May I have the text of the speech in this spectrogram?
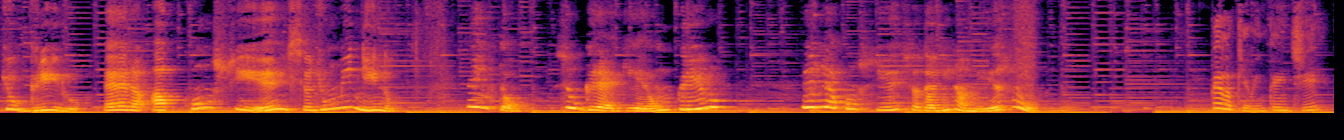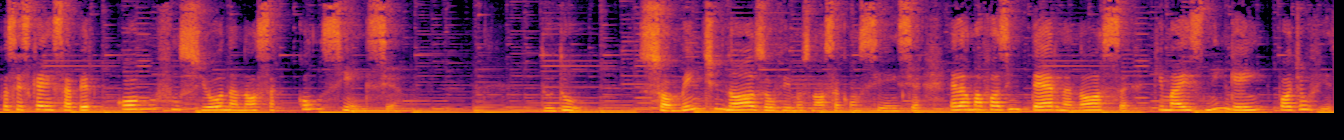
que o grilo era a consciência de um menino. Então, se o Greg é um grilo, ele é a consciência da Nina mesmo? Pelo que eu entendi, vocês querem saber como funciona a nossa consciência. Dudu, somente nós ouvimos nossa consciência. Ela é uma voz interna nossa que mais ninguém pode ouvir.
